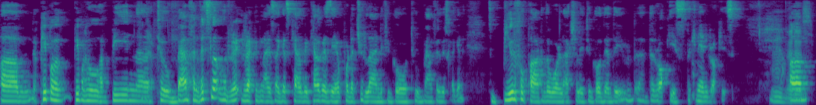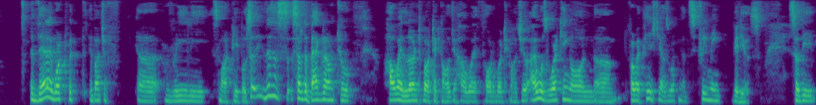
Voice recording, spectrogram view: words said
Um, people people who have been uh, to Banff and Whistler would re- recognize, I guess, Calgary. Calgary is the airport that you land if you go to Banff and Whistler. Again, it's a beautiful part of the world, actually, to go there. The the Rockies, the Canadian Rockies. Mm, um, there, I worked with a bunch of uh, really smart people. So this is sort of the background to how I learned about technology, how I thought about technology. I was working on um, for my PhD. I was working on streaming videos. So the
